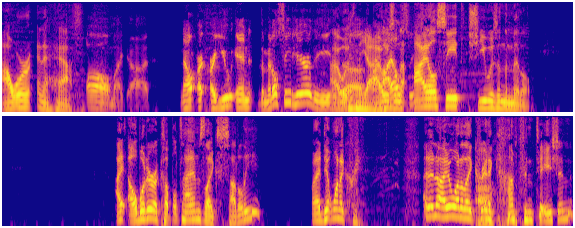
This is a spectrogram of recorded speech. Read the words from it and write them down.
hour and a half. oh my god! Now, are, are you in the middle seat here? The I was, in the I aisle. was in the seat? aisle seat. She was in the middle. I elbowed her a couple times, like subtly, but I didn't want to create. I didn't know. I didn't want to like create a Oh. confrontation.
